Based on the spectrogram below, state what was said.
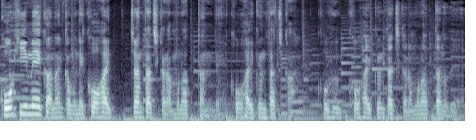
コーヒーメーカーなんかもね、後輩ちゃんたちからもらったんで、後輩くんたちか、後後輩くんたちからもらったので、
